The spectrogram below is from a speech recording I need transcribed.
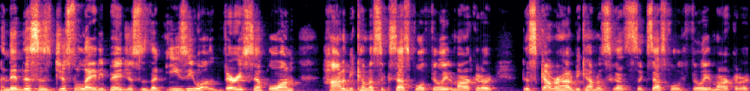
and then this is just a landing page. This is an easy one, very simple one. How to become a successful affiliate marketer, discover how to become a successful affiliate marketer.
